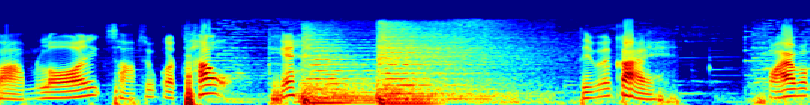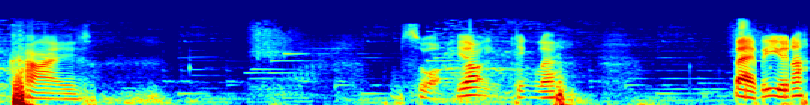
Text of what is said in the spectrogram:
สามร้อยสามสิบกว่าเท่าโอเคตีไม่ไก่ไฟมาไข่สวยเยอะจริงเลย แตกดีอยู่นะ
